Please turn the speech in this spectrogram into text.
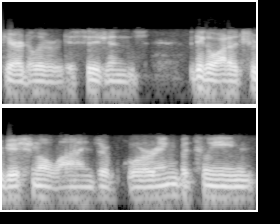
care delivery decisions. I think a lot of the traditional lines are blurring between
